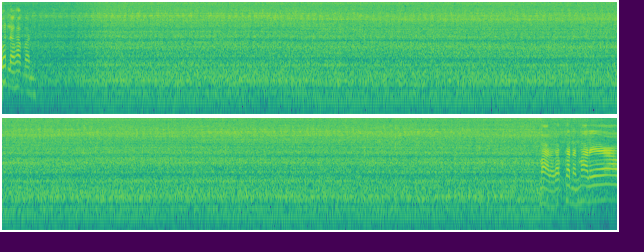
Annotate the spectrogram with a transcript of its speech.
มดแล้วครับบันมาแล้วครับขั้นนั้นมาแล้ว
